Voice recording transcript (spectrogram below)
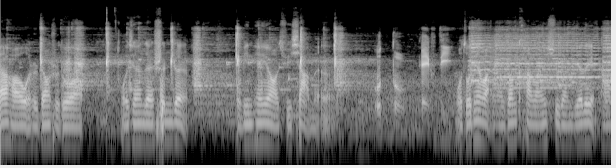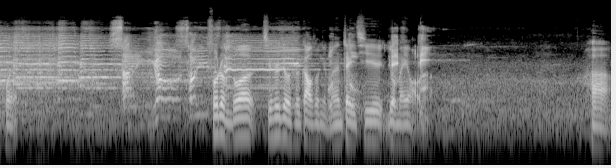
家好我是张士多。我现在在深圳我明天又要去厦门。我昨天晚上刚看完许冠杰的演唱会。说这么多其实就是告诉你们这一期又没有了。哈。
